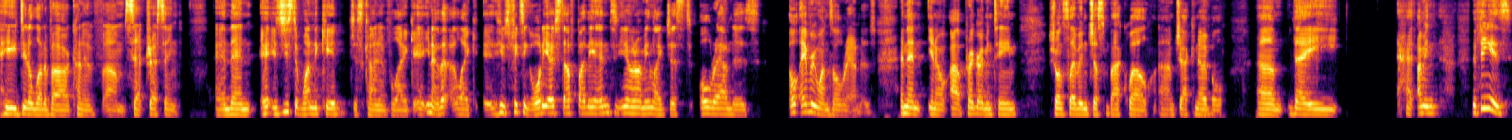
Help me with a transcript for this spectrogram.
he did a lot of our kind of um, set dressing. And then it's just a wonder kid, just kind of like you know, like eh, he was fixing audio stuff by the end. You know what I mean? Like just all rounders. Oh, everyone's all rounders. And then you know, our programming team, Sean Slevin, Justin Backwell, um, Jack Noble. Um, they, I mean, the thing is,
